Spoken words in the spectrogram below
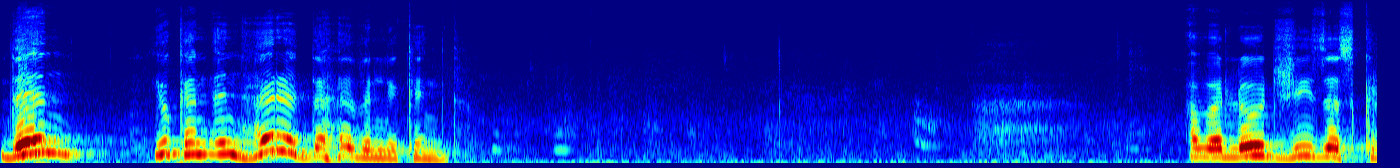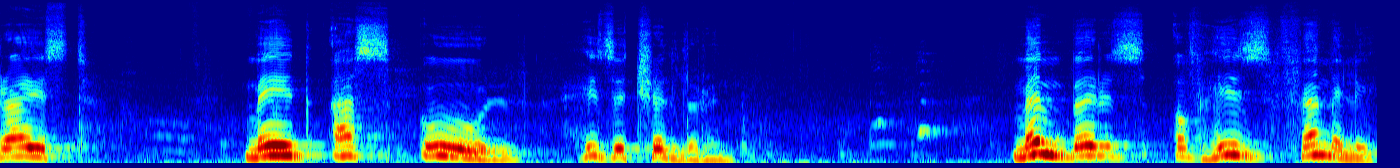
Then you can inherit the heavenly kingdom. Our Lord Jesus Christ made us all his children, members of his family,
